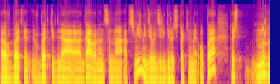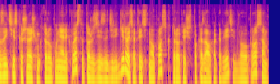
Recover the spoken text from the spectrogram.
э, в, бетве, в бетке для э, governance на оптимизме, где вы делегируете токены ОП. То есть нужно зайти с кошелечком, который выполняли квесты, тоже здесь заделегировать, ответить на вопросы, которые вот я сейчас показал, как ответить, два вопроса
